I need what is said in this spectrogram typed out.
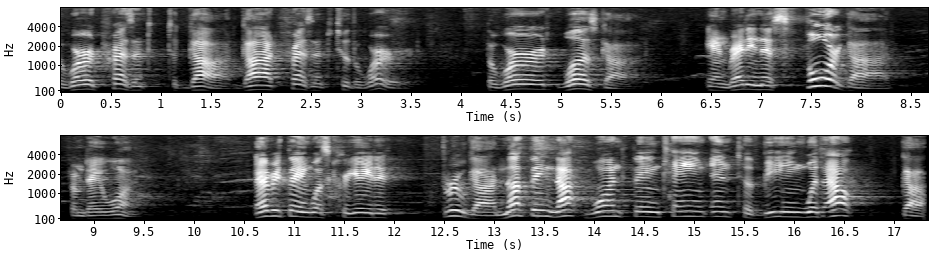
the Word present to God, God present to the Word. The Word was God, in readiness for God from day one. Everything was created through God. Nothing, not one thing came into being without God.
